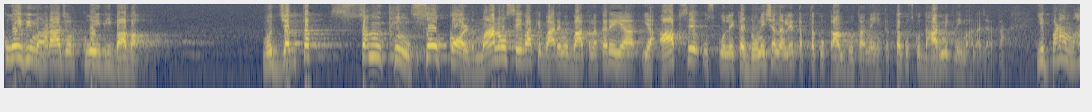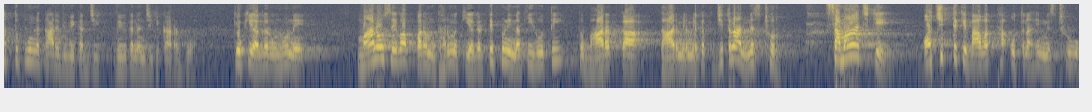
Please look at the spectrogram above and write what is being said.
कोई भी महाराज और कोई भी बाबा, वो जब तक समथिंग सो कॉल्ड मानव सेवा के बारे में बात ना करे या या आपसे उसको लेकर डोनेशन न ले, तब तक वो काम होता नहीं, तब तक उसको धार्मिक नहीं माना जाता। ये बड़ा महत्वपूर्ण कार्य विवेकानंद जी विवेकानंद जी के कारण हुआ। क्योंकि अगर उन्होंने मानव सेवा परम धर्म की अगर टिप्पणी न की होती तो भारत का धार्मिक जितना निष्ठुर, समाज के औचित्य के बाबत था, उतना ही निष्ठुर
